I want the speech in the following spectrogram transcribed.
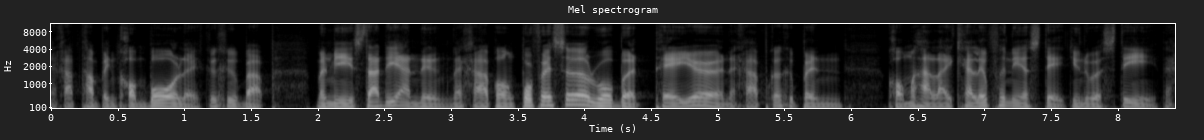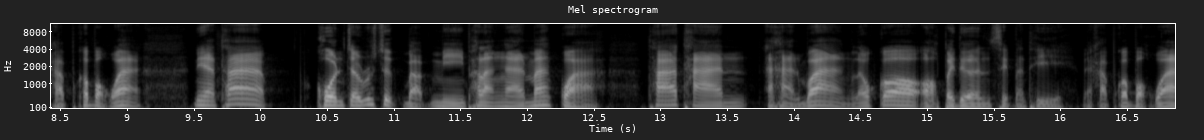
นะครับทำเป็นคอมโบเลยก็คือแบบมันมีสตัดดี้อันหนึ่งนะครับของ professor Robert Taylor นะครับก็คือเป็นของมหาลัย California State University นะครับเขาบอกว่าเนี่ยถ้าคนจะรู้สึกแบบมีพลังงานมากกว่า ถ้าทานอาหารว่างแล้วก็ออกไปเดิน 10 นาทีนะครับก็บอกว่า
